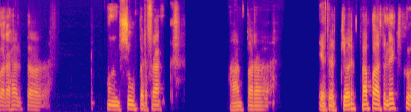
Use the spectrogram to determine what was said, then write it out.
bara held að hún super Frank, hann bara, eftir að gjör pappa þetta leik, sko,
